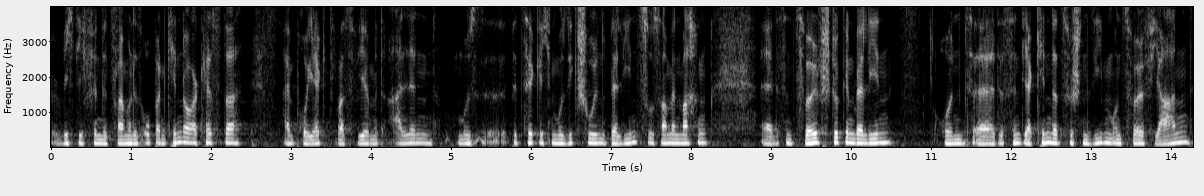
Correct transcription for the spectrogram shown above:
wichtig finde, zweimal das Opernkinderorchester ein Projekt, was wir mit allen bezirklichen Musikschulen Berlins zusammen machen. Äh, das sind zwölf Stück in Berlin und äh, das sind ja Kinder zwischen sieben und zwölf Jahren.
